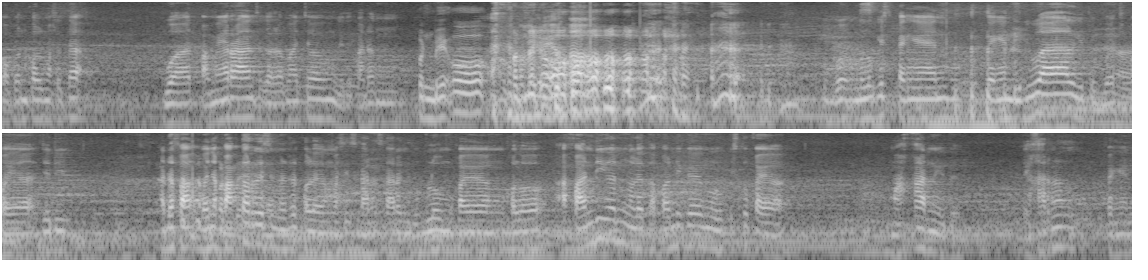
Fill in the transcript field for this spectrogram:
open call maksudnya buat pameran segala macam gitu kadang Open BO. buat ngelukis pengen pengen dijual gitu buat supaya jadi ada fa- banyak faktor deh sebenarnya kalau yang masih sekarang sekarang gitu belum kayak yang kalau Avandi kan ngeliat Avandi kayak ngelukis tuh kayak makan gitu ya karena pengen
